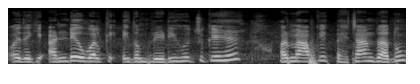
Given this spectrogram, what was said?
और देखिए, अंडे उबल के एकदम रेडी हो चुके हैं। और मैं आपको एक पहचान बता दूँ,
